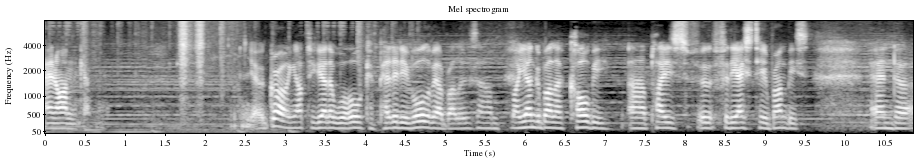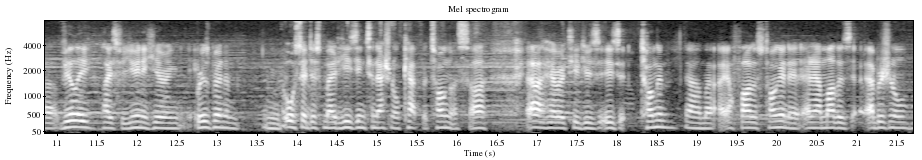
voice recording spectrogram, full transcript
And I'm the captain. yeah, growing up together, we're all competitive, all of our brothers. Um, my younger brother, Colby, uh, plays for, for, the ACT Brumbies. And uh, Billy plays for uni here in Brisbane and also just made his international cap for Tonga. So our heritage is, is Tongan. Um, our father's Tongan and our mother's Aboriginal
